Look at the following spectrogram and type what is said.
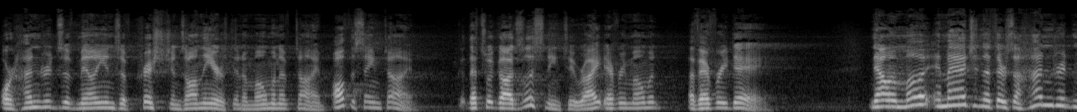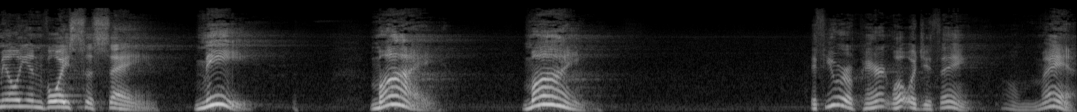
or hundreds of millions of Christians on the earth in a moment of time, all at the same time. That's what God's listening to, right? Every moment of every day. Now imagine that there's a hundred million voices saying, Me, my, mine. If you were a parent, what would you think? Oh man,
